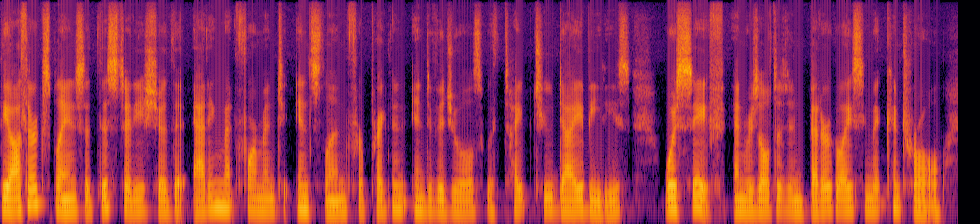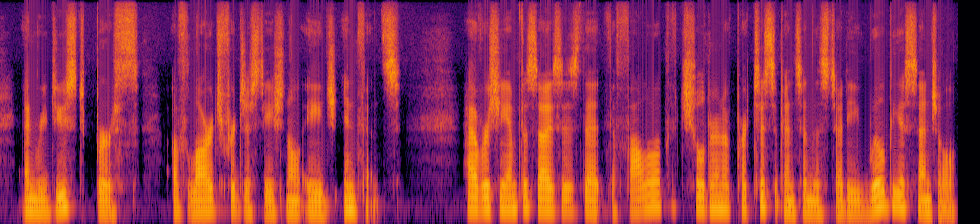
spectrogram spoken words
The author explains that this study showed that adding metformin to insulin for pregnant individuals with type 2 diabetes was safe and resulted in better glycemic control and reduced births of large for gestational age infants. However, she emphasizes that the follow up of children of participants in the study will be essential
